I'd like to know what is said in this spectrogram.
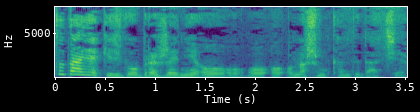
to daje jakieś wyobrażenie o, o, o naszym kandydacie.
